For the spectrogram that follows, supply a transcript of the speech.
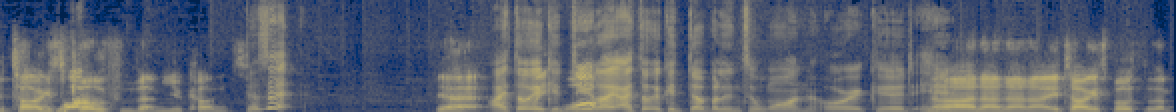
It targets What? both of them, you cunt. Does it? Yeah. I thought it could what? do like I thought it could double into one, or it could hit. No, no, no, no. It targets both of them.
